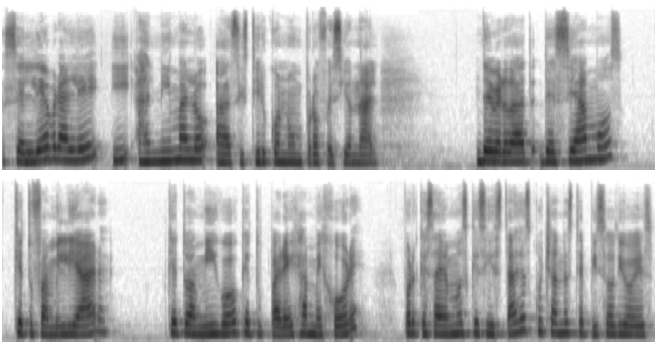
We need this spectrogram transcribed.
celébrale y anímalo a asistir con un profesional. De verdad, deseamos que tu familiar, que tu amigo, que tu pareja mejore, porque sabemos que si estás escuchando este episodio es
